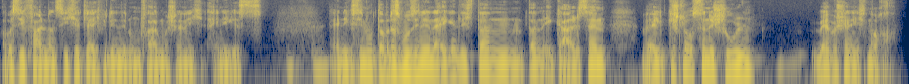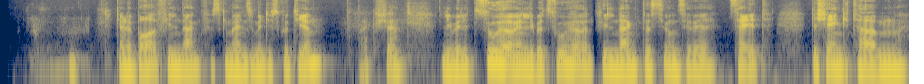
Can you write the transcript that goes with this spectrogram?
aber sie fallen dann sicher gleich wieder in den Umfragen wahrscheinlich einiges einiges hinunter. Aber das muss ihnen eigentlich dann, dann egal sein, weil geschlossene Schulen wäre wahrscheinlich noch. Gerne Bauer, vielen Dank fürs gemeinsame Diskutieren. Dankeschön. Liebe Zuhörerinnen, liebe Zuhörer, vielen Dank, dass Sie uns Ihre Zeit geschenkt haben.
